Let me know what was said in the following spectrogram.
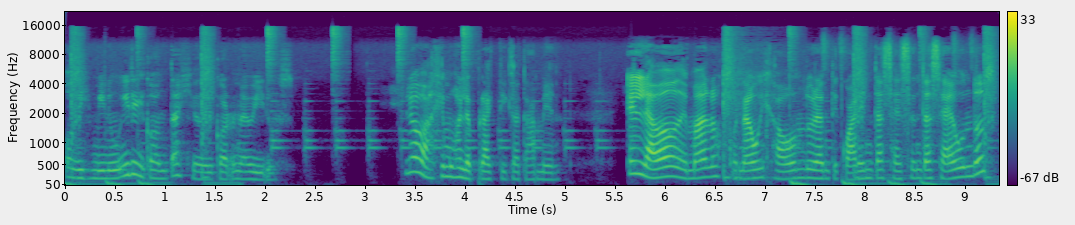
o disminuir el contagio del coronavirus. Lo bajemos a la práctica también. El lavado de manos con agua y jabón durante 40-60 segundos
